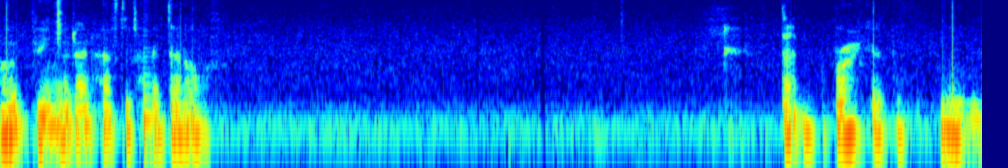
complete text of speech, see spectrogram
hoping I don't have to take that off. That bracket. hmm.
